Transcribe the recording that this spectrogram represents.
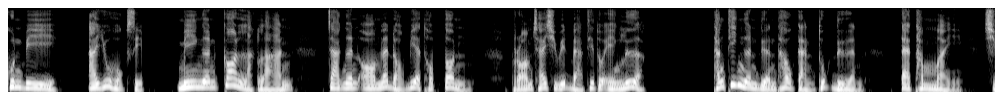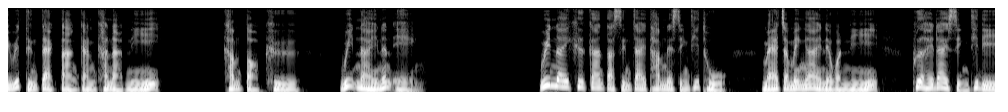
คุณบีอายุ 60 มีเงินก้อนหลักล้าน จากเงินออมและดอกเบี้ยทบต้น พร้อมใช้ชีวิตแบบที่ตัวเองเลือก ทั้งที่เงินเดือนเท่ากันทุกเดือน แต่ทำไมชีวิตถึงแตกต่างกันขนาดนี้ คำตอบคือ วินัยนั่นเอง วินัยคือการตัดสินใจทำในสิ่งที่ถูก แม้จะไม่ง่ายในวันนี้ เพื่อให้ได้สิ่งที่ดี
